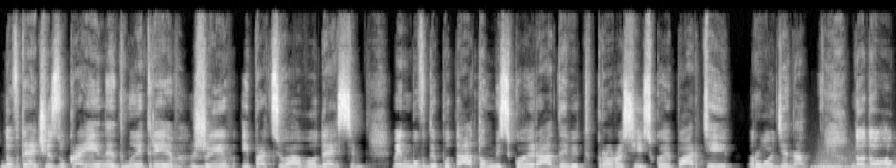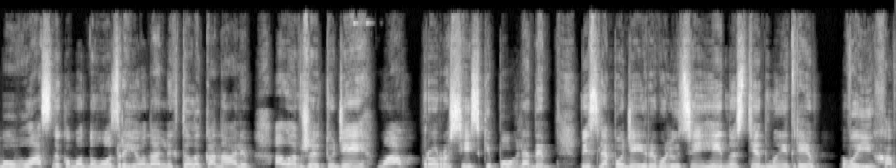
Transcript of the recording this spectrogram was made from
До втечі з України Дмитрієв жив і працював в Одесі. Він був депутатом міської ради від проросійської партії Родіна. До того був власником одного з регіональних телеканалів, але вже тоді мав проросійські погляди. Після подій революції гідності Дмитрієв виїхав.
